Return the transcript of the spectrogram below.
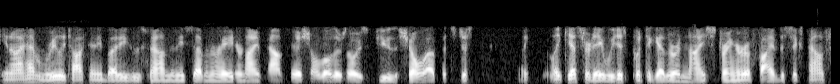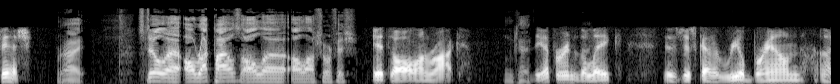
You know, I haven't really talked to anybody who's found any seven or eight or nine pound fish, although there's always a few that show up. It's just like like yesterday, we just put together a nice stringer of five to six pound fish. Right. Still uh, all rock piles, all uh, all offshore fish. It's all on rock. Okay. The upper end of the lake has just got a real brown, uh,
